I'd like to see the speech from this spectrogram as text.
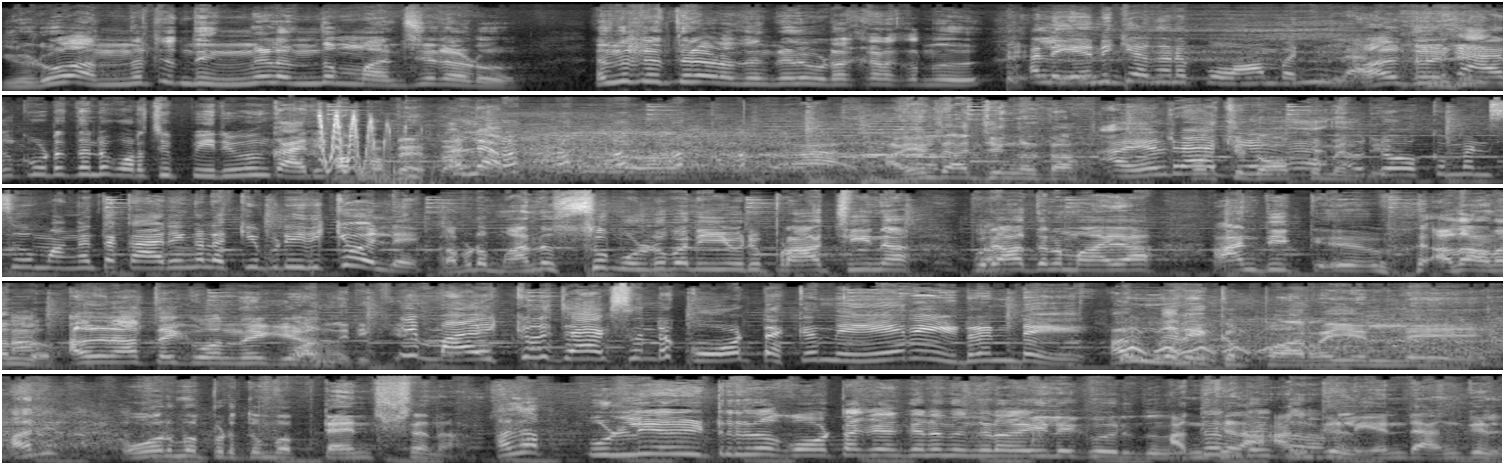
ഇടൂ എന്നിട്ട് നിങ്ങൾ എന്തും മനുഷ്യരാടോ? എന്നിട്ട് എന്തിനാണോ നിങ്ങൾ ഇവിടെ കിടക്കുന്നത്? അല്ല എനിക്ക് അങ്ങനെ പോകാൻ പറ്റില്ല. അത് എനിക്ക് അയൽക്കൂട്ടത്തിന്റെ കുറച്ച് പിരിവും കാര്യങ്ങളും അല്ല. അയൽ രാജ്യങ്ങളുടെ അയൽ കുറച്ച് രാജ്യ ഡോക്യുമെന്റ് ഡോക്യുമെന്റ്സും അങ്ങനത്തെ കാര്യങ്ങളൊക്കെ ഇവിടെ ഇരിക്കുമല്ലേ നമ്മുടെ മനസ്സ് മുഴുവൻ ഈ ഒരു പ്രാചീന പുരാതനമായ ആന്റി അതാണല്ലോ. അതിനകത്തേക്ക് വന്നേക്കാണ്. വന്നിരിക്കുക ഈ മൈക്കിൾ ജാക്സന്റെ കോട്ടൊക്കെ നേരെ ഇടണ്ടേ? അങ്ങനെയൊക്കെ പറയല്ലേ. അത് ഓർമ്മപ്പെടുത്തുമ്പോ ടെൻഷനാണ് അല്ല പുള്ളി ഇട്ടിരുന്ന കോട്ടൊക്കെ എങ്ങനെ നിങ്ങളുടെ കയ്യിലേക്ക് വരുന്നു? അങ്കിൾ ഇതെന്താ? അങ്കിൾ എന്റെ അങ്കിൾ.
